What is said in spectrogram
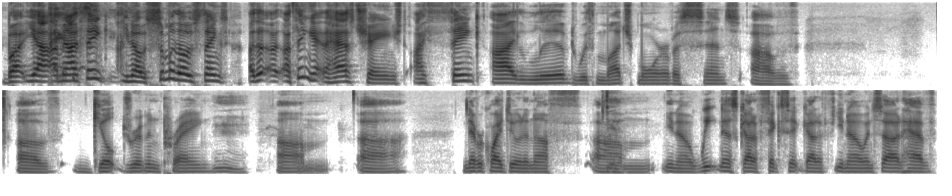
But yeah, I mean, I think you know some of those things. I, I think it has changed. I think I lived with much more of a sense of of guilt-driven praying. Mm, Um, uh, never quite doing enough. Um, You know, weakness. Got to fix it. Got to you know. And so I'd have,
